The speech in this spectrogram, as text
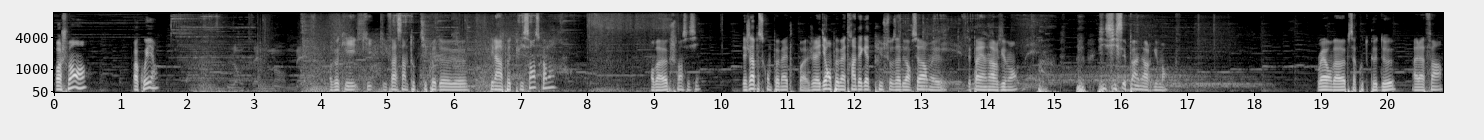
Franchement, hein. Pas que oui, hein. On veut qu'il fasse un tout petit peu de... Qu'il ait un peu de puissance quand même. On va up, je pense, ici. Déjà parce qu'on peut mettre... J'allais dire on peut mettre un dégât de plus aux adversaires, mais c'est pas un argument. ici, c'est pas un argument. Ouais, on va up, ça coûte que 2 à la fin.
